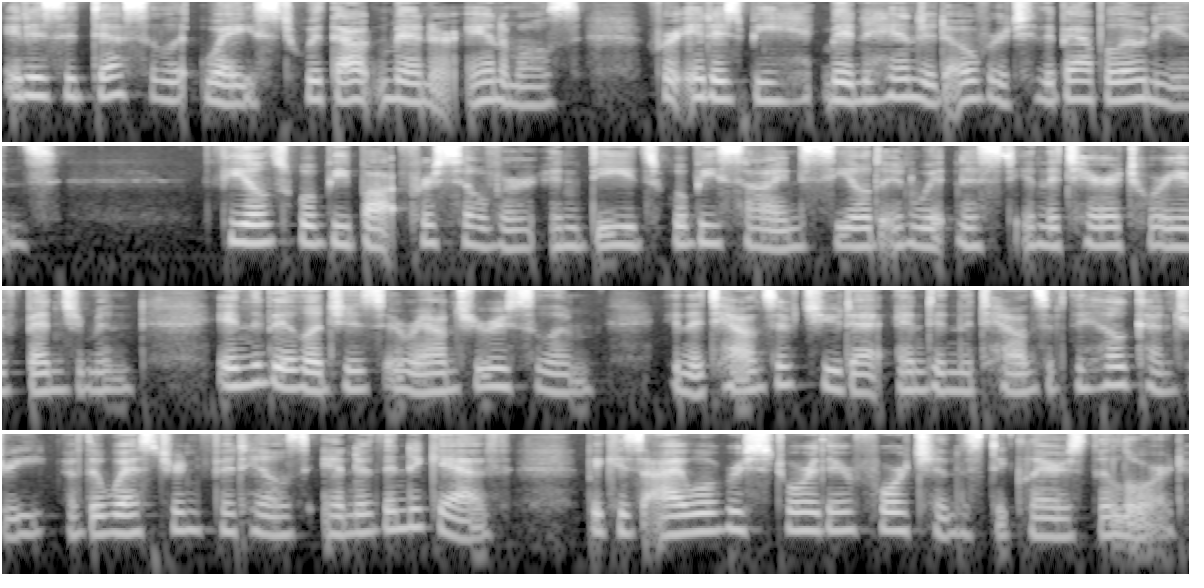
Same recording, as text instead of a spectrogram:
It is a desolate waste, without men or animals, for it has been handed over to the Babylonians. Fields will be bought for silver, and deeds will be signed, sealed, and witnessed in the territory of Benjamin, in the villages around Jerusalem, in the towns of Judah, and in the towns of the hill country, of the western foothills, and of the Negev, because I will restore their fortunes, declares the Lord.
